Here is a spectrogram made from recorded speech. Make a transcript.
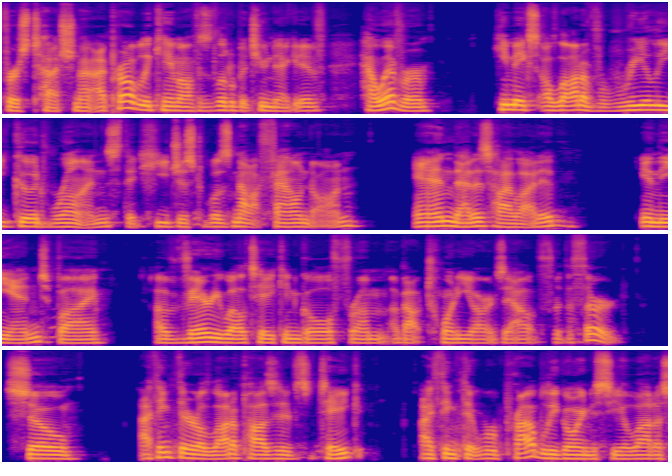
first touch, and I, I probably came off as a little bit too negative, however, he makes a lot of really good runs that he just was not found on. And that is highlighted in the end by a very well taken goal from about 20 yards out for the third. So I think there are a lot of positives to take. I think that we're probably going to see a lot of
